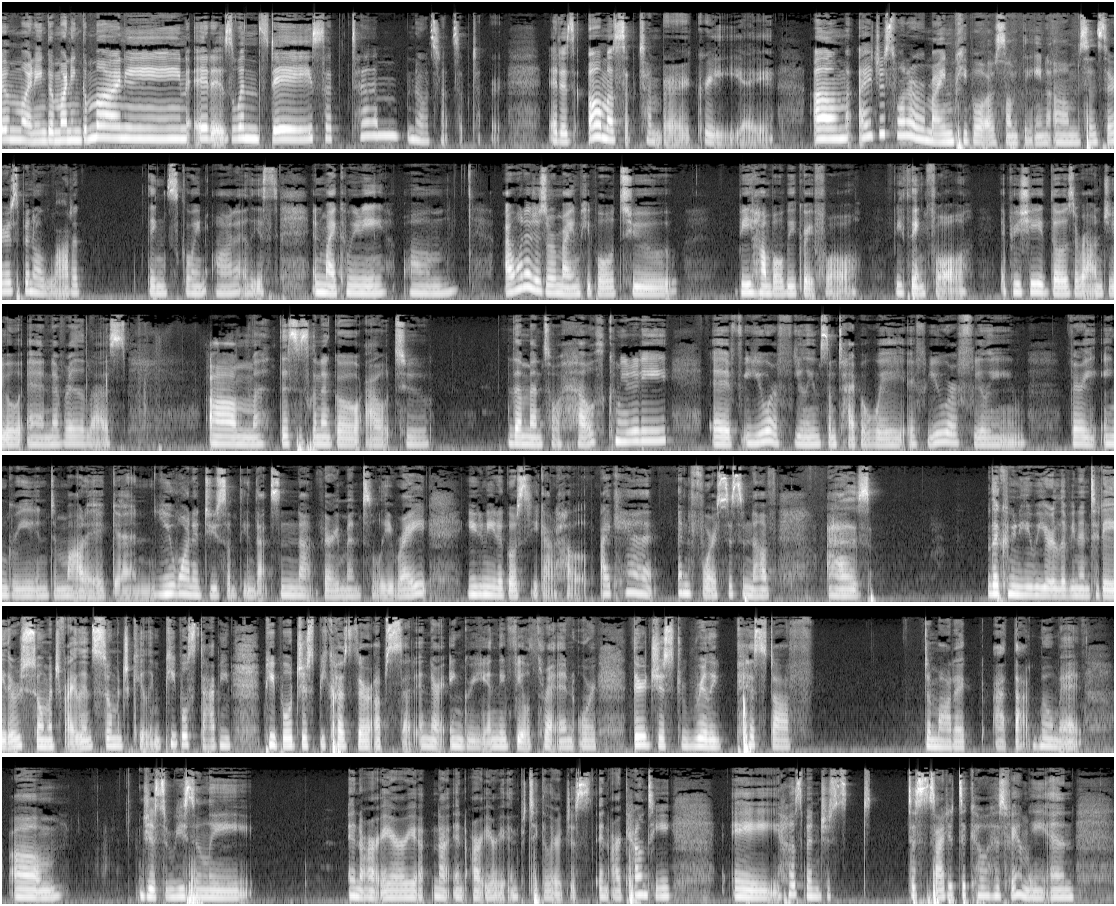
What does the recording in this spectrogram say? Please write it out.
Good morning, good morning, good morning. It is Wednesday, September. No, it's not September. It is almost September. Great, yay. Um, I just want to remind people of something. Um, since there has been a lot of things going on, at least in my community, um, I want to just remind people to be humble, be grateful, be thankful appreciate those around you and nevertheless um, this is going to go out to the mental health community. If you are feeling some type of way if you are feeling very angry and demotic and you want to do something that's not very mentally right you need to go seek out help. I can't enforce this enough as the community we are living in today, there's so much violence, so much killing, people stabbing people just because they're upset and they're angry and they feel threatened or they're just really pissed off, demotic at that moment. Um, just recently in our area, not in our area in particular, just in our county, a husband just decided to kill his family. And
